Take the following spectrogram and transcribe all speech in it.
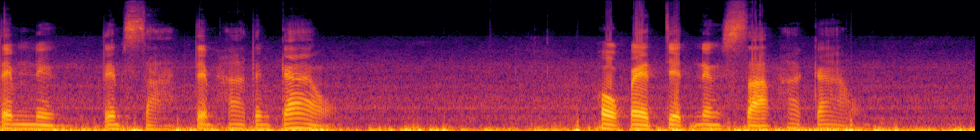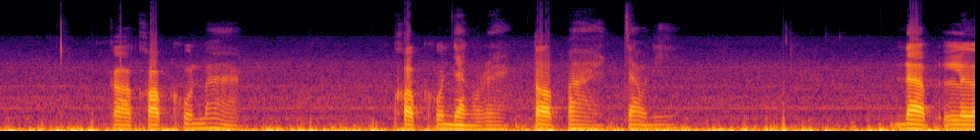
เต็มหนึ่งเต็มสามเต็มห้าเต็มเก้าหกแปดเจ็ดหนึ่งสามห้าเก้าก็ขอบคุณมาก ขอบคุณอย่างแรงต่อไปเจ้านี้ ดับเหลือ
